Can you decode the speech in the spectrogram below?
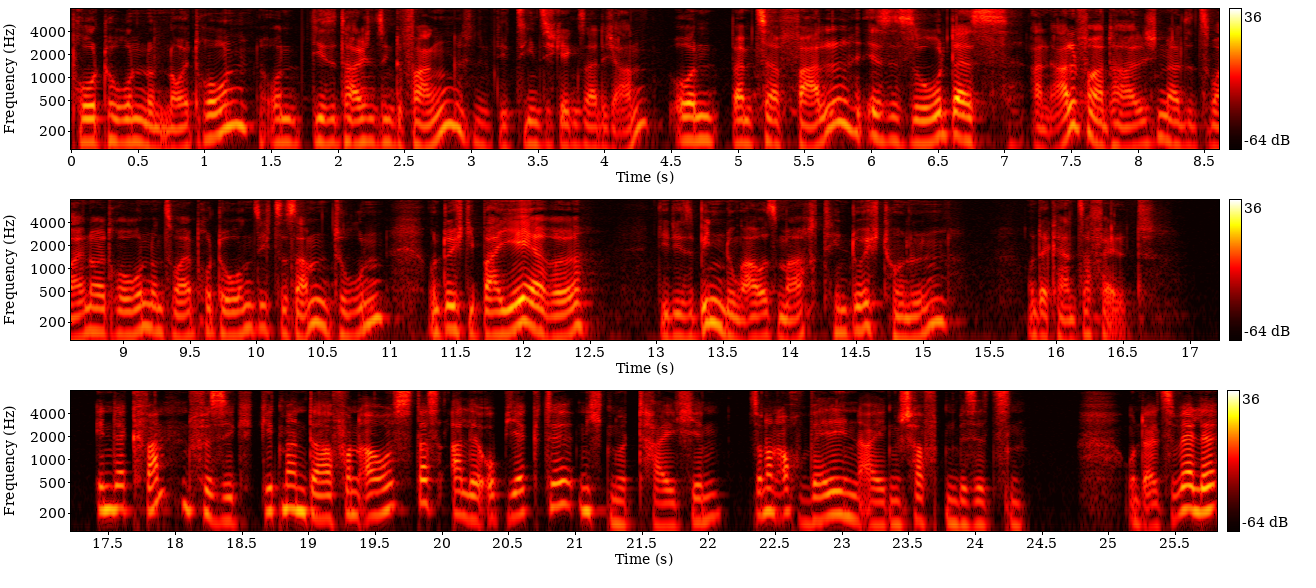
Protonen und Neutronen. Und diese Teilchen sind gefangen, die ziehen sich gegenseitig an. Und beim Zerfall ist es so, dass ein Alpha-Teilchen, also zwei Neutronen und zwei Protonen, sich zusammentun und durch die Barriere, die diese Bindung ausmacht, hindurchtunneln und der Kern zerfällt. In der Quantenphysik geht man davon aus, dass alle Objekte nicht nur Teilchen, sondern auch Welleneigenschaften besitzen. Und als Welle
